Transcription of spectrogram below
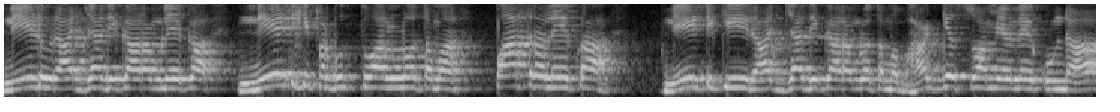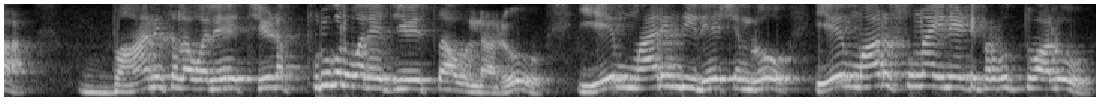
నేడు రాజ్యాధికారం లేక నేటికి ప్రభుత్వాల్లో తమ పాత్ర లేక నేటికి రాజ్యాధికారంలో తమ భాగ్యస్వామ్యం లేకుండా బానిసల వలె చీడ పురుగుల వలె జీవిస్తూ ఉన్నారు. ఏం మారింది ఈ దేశంలో? ఏం మారుస్తున్నాయి నేటి ప్రభుత్వాలు?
